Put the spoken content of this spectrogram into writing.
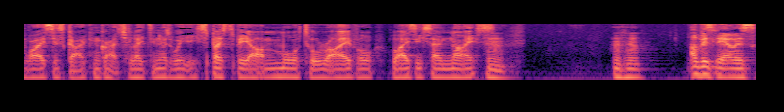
"Why is this guy congratulating us? We, he's supposed to be our mortal rival. Why is he so nice?" Mm. Mm-hmm. Obviously, I was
